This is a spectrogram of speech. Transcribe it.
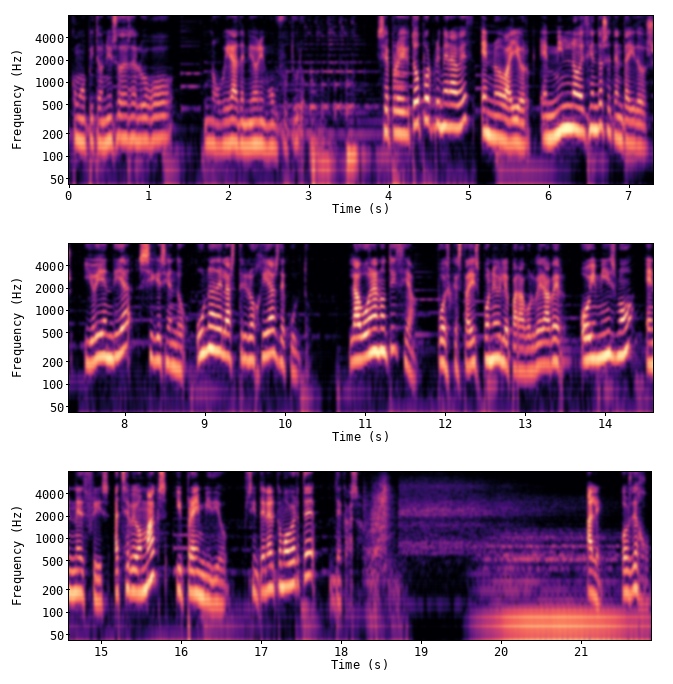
Como Pitoniso, desde luego, no hubiera tenido ningún futuro. Se proyectó por primera vez en Nueva York en 1972 y hoy en día sigue siendo una de las trilogías de culto. La buena noticia, pues que está disponible para volver a ver hoy mismo en Netflix, HBO Max y Prime Video, sin tener que moverte de casa. Ale, os dejo,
